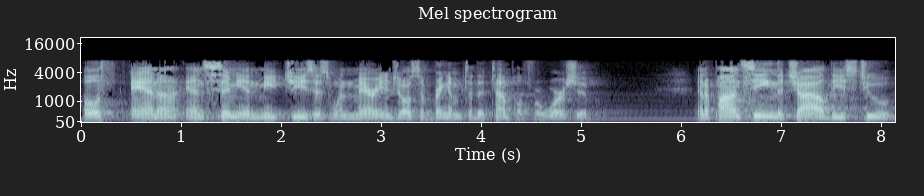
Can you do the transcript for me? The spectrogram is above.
Both Anna and Simeon meet Jesus when Mary and Joseph bring him to the temple for worship. And upon seeing the child, these two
